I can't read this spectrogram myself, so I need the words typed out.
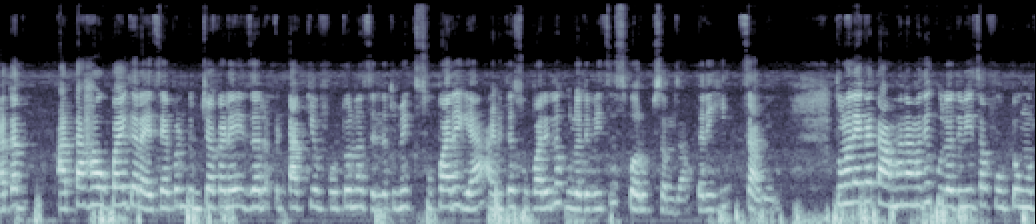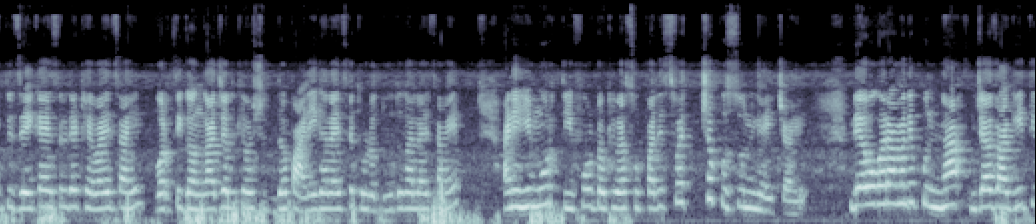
आता आता हा उपाय करायचा आहे पण तुमच्याकडे जर टाक किंवा फोटो नसेल तर तुम्ही एक सुपारी घ्या आणि त्या सुपारीला कुलदेवीचं स्वरूप समजा. तरीही चालेल. तुम्हाला एका ताम्हानामध्ये कुलदेवीचा फोटो मूर्ती जे काही असेल ते ठेवायचं आहे. वरती गंगाजल किंवा शुद्ध पाणी घालायचं आहे थोडं दूध घालायचं आहे. आणि ही मूर्ती फोटो किंवा सुपारी स्वच्छ पुसून घ्यायची आहे. देवघरामध्ये पुन्हा ज्या जागी ती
